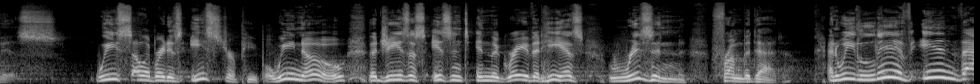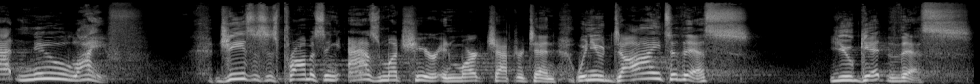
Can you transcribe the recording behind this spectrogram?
is. We celebrate as Easter people. We know that Jesus isn't in the grave, that he has risen from the dead. And we live in that new life. Jesus is promising as much here in Mark chapter 10. When you die to this, you get this.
